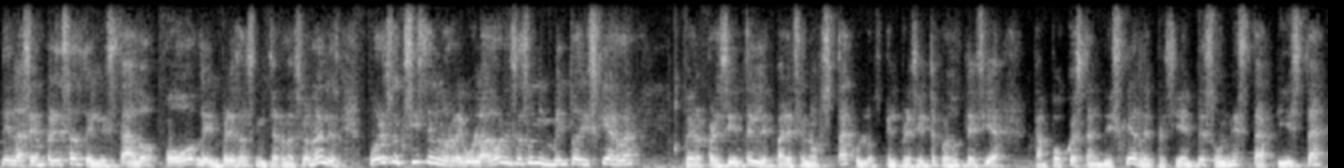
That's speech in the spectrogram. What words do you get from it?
de las empresas del Estado o de empresas internacionales. Por eso existen los reguladores, es un invento de izquierda pero al presidente le parecen obstáculos. El presidente, por eso te decía, tampoco es tan de izquierda. El presidente es un estatista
